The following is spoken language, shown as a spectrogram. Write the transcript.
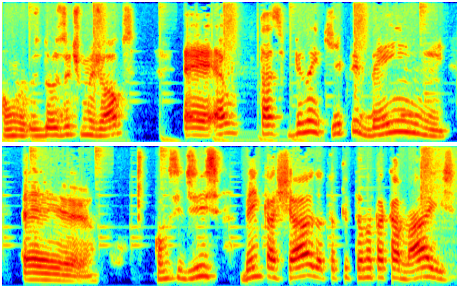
um, os dois últimos jogos. É, é, tá vindo uma equipe bem. É, como se diz? Bem encaixada, tá tentando atacar mais,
